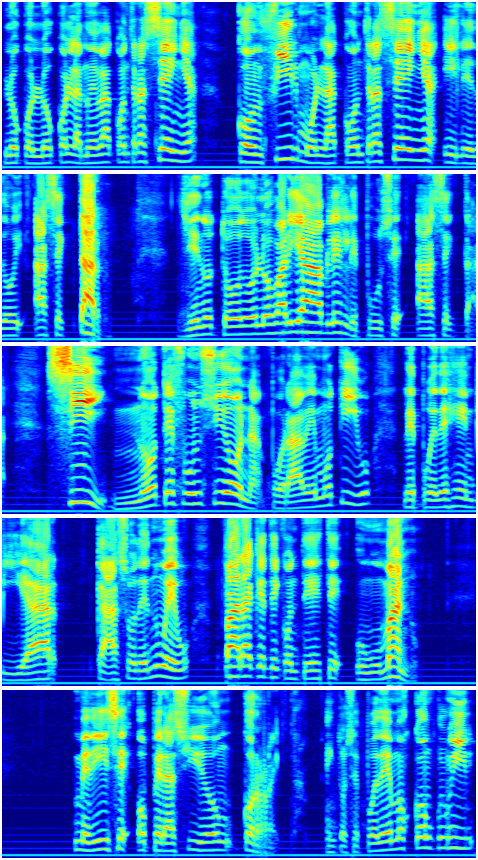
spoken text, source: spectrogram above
lo coloco en la nueva contraseña, confirmo la contraseña y le doy aceptar. Lleno todos los variables, le puse aceptar. Si no te funciona por ave motivo, le puedes enviar caso de nuevo para que te conteste un humano. Me dice operación correcta. Entonces podemos concluir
